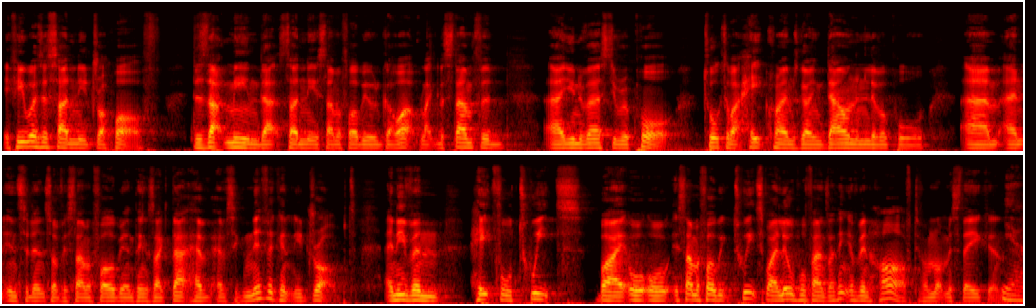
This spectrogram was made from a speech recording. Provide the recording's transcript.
if he were to suddenly drop off, does that mean that suddenly Islamophobia would go up? Like the Stanford uh, University report talked about hate crimes going down in Liverpool um, and incidents of Islamophobia and things like that have, have significantly dropped. And even hateful tweets by or, or Islamophobic tweets by Liverpool fans, I think, have been halved, if I'm not mistaken yeah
